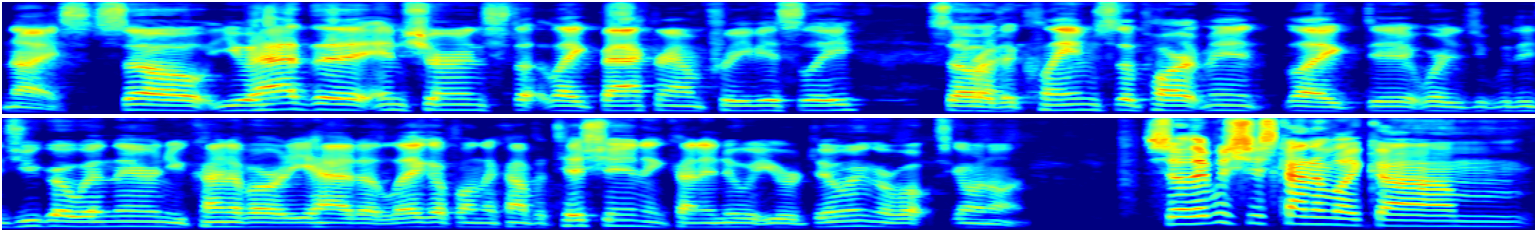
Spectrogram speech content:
Nice. So you had the insurance like background previously. So Right. the claims department, like, did where did you, did you go in there and you kind of already had a leg up on the competition and kind of knew what you were doing, or what was going on? So it was just kind of like um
